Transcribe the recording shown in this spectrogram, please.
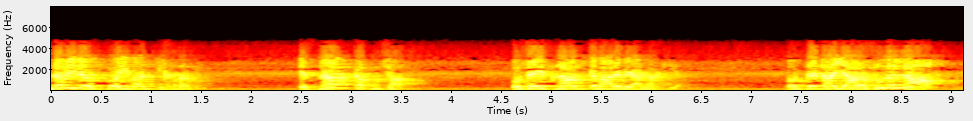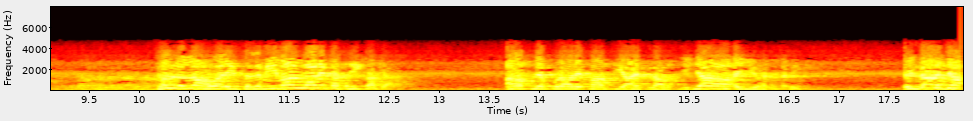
نبی نے اس کو ایمان کی خبر دی۔ اسلام کا پوچھا، اسے اسلام کے بارے میں آگاہ کیا۔ اس نے کہا، یا رسول اللہ، صلی اللہ علیہ وسلم، ایمان لانے کا طریقہ کیا؟ آپ نے پرانے پاک کی آیت لاؤ کی، یا ایوہ النبی، اذا جا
